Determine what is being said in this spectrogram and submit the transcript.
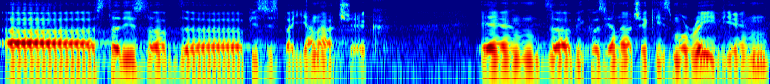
uh, studies of the pieces by Janáček. And uh, because Janáček is Moravian,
